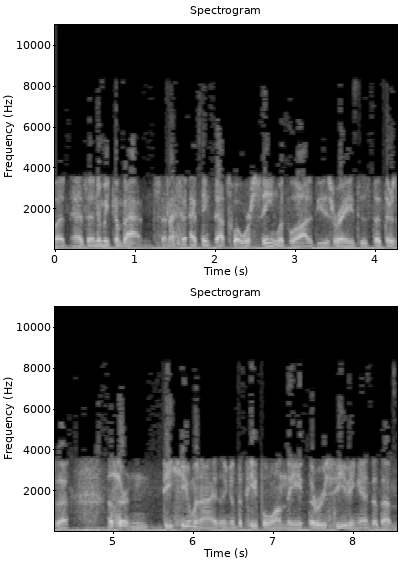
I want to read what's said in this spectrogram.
but as enemy combatants. And I, th I think that's what we're seeing with a lot of these raids is that there's a, a certain dehumanizing of the people on the, the receiving end of them.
